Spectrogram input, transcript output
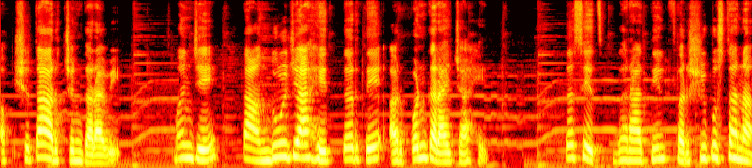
अक्षता अर्चन करावे. म्हणजे तांदूळ जे आहेत तर ते अर्पण करायचे आहेत. तसेच घरातील फरशी पुसताना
